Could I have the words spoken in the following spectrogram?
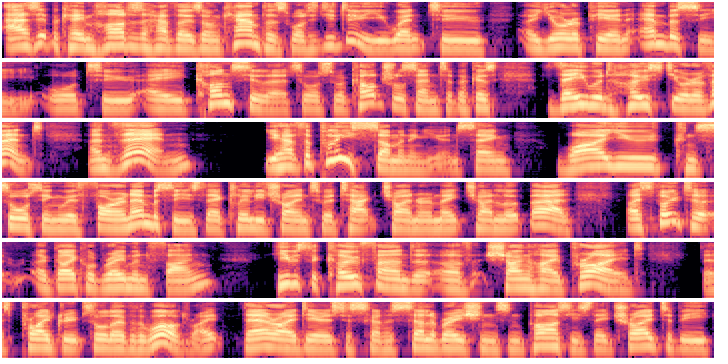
as it became harder to have those on campus, what did you do? You went to a European embassy or to a consulate or to a cultural center because they would host your event. And then you have the police summoning you and saying, why are you consorting with foreign embassies? They're clearly trying to attack China and make China look bad. I spoke to a guy called Raymond Phang. He was the co founder of Shanghai Pride. There's pride groups all over the world, right? Their idea is just kind of celebrations and parties. They tried to be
